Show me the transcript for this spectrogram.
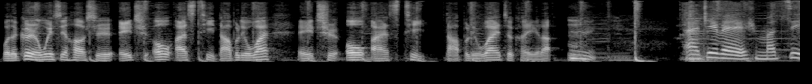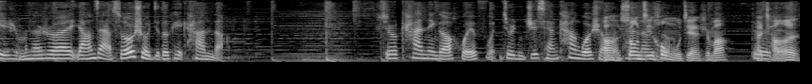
我的个人微信号是 H O S T W Y H O S T W Y 就可以了。嗯，嗯，哎，这位什么 Z 什么，他说杨仔所有手机都可以看的，就是看那个回复，就是你之前看过什么啊，双击 Home 键是吗？对对哎长按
